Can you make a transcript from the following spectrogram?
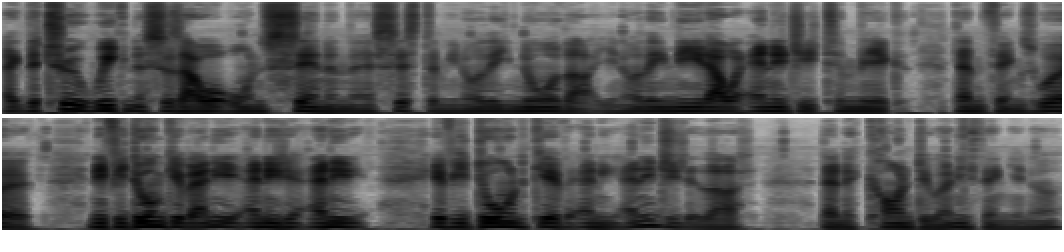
like the true weakness is our own sin in their system. You know, they know that. You know, they need our energy to make them things work. And if you don't give any any any if you don't give any energy to that, then it can't do anything. You know.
